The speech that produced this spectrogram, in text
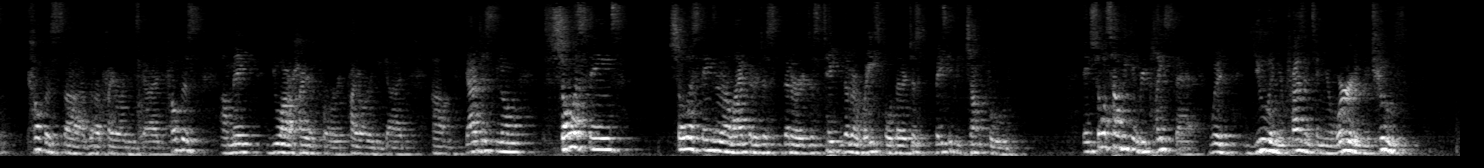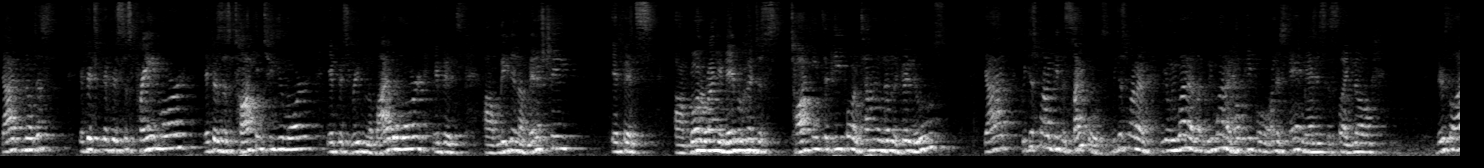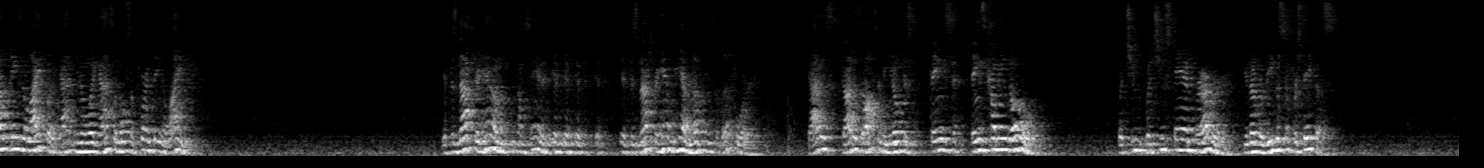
help us uh, with our priorities, God. Help us uh, make you our highest priority, God. Um, God, just, you know, show us things, show us things in our life that are just, that are just take, that are wasteful, that are just basically junk food. And show us how we can replace that with you and your presence and your word and your truth. God, you know, just if it's if it's just praying more, if it's just talking to you more, if it's reading the Bible more, if it's um, leading a ministry, if it's um, going around your neighborhood just talking to people and telling them the good news, God, we just want to be disciples. We just want to, you know, we want to, we want to help people understand, man. It's just like, no, there's a lot of things in life, but God, you know what? God's the most important thing in life. If it's not for him, I'm saying, if, if, if, if, if it's not for him, we have nothing to live for. God is God is ultimate, you know, because things things come and go. But you but you stand forever. You never leave us or forsake us.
